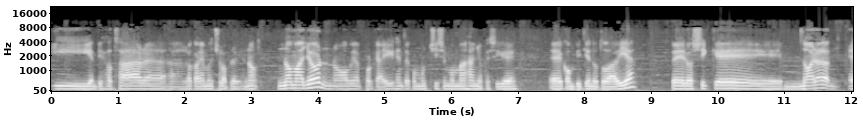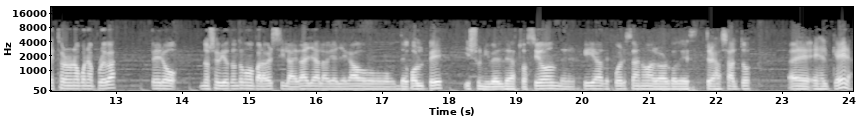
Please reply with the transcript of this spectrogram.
y empieza a estar eh, lo que habíamos dicho la previa, ¿no? No mayor, no porque hay gente con muchísimos más años que sigue eh, compitiendo todavía, pero sí que no era esto era una buena prueba, pero no se vio tanto como para ver si la edad ya le había llegado de golpe y su nivel de actuación, de energía, de fuerza, ¿no? A lo largo de tres asaltos eh, es el que era.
